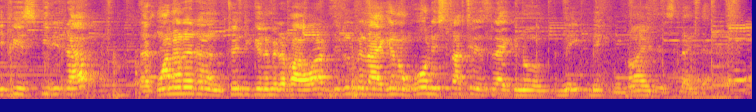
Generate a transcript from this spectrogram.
if you speed it up like 120 kilometer per hour it will be like you know whole structure is like you know make, make noises like that.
